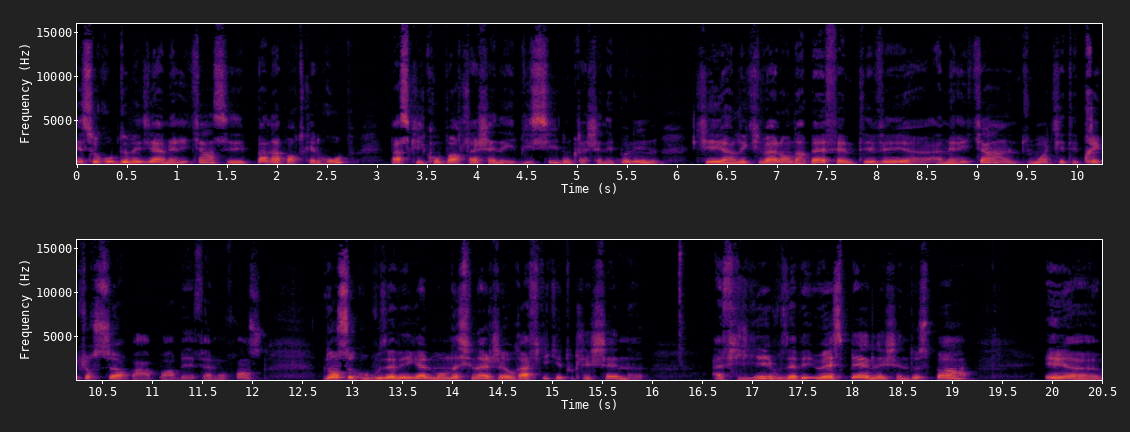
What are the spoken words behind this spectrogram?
et ce groupe de médias américains, c'est pas n'importe quel groupe, parce qu'il comporte la chaîne ABC, donc la chaîne éponyme, qui est l'équivalent d'un BFM TV euh, américain, du moins qui était précurseur par rapport à BFM en France. Dans ce groupe, vous avez également National Geographic et toutes les chaînes euh, affiliées. Vous avez ESPN, les chaînes de sport. Et euh,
